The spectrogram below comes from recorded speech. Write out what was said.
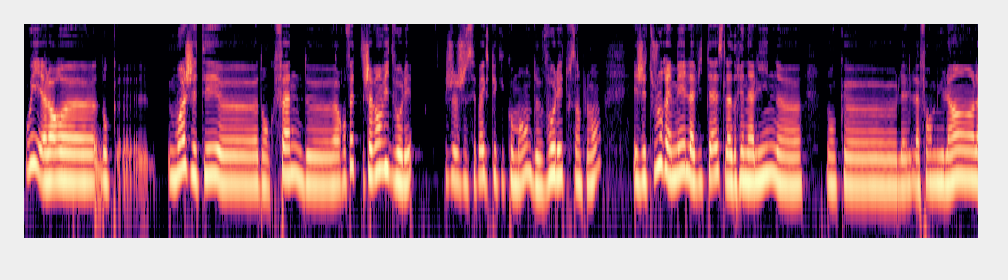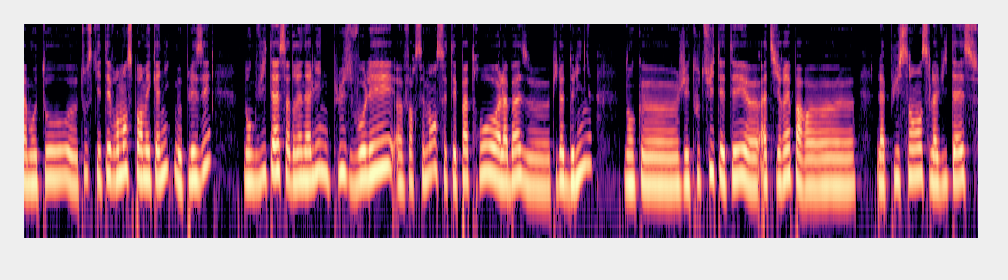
Oui, alors euh, donc moi j'étais donc fan de. Alors en fait, j'avais envie de voler. Je, je sais pas expliquer comment, de voler tout simplement. Et j'ai toujours aimé la vitesse, l'adrénaline, euh, donc euh, la, Formule 1, la moto, euh, tout ce qui était vraiment sport mécanique me plaisait. Donc vitesse, adrénaline plus voler, euh, forcément c'était pas trop à la base euh, pilote de ligne. Donc euh, j'ai tout de suite été attiré par la puissance, la vitesse,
